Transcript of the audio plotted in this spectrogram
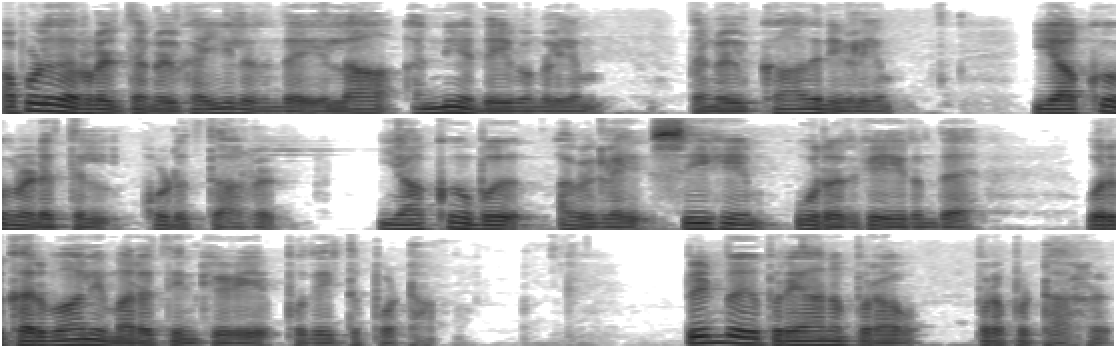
அப்பொழுது அவர்கள் தங்கள் கையில் இருந்த எல்லா அந்நிய தெய்வங்களையும் தங்கள் காதணிகளையும் யாக்கோபனிடத்தில் கொடுத்தார்கள். யாக்கோபு அவைகளை சீகேம் ஊர் அருகே இருந்த ஒரு கர்வாலி மரத்தின் கீழே புதைத்து போட்டான். பின்பு பிரயாணம் புற புறப்பட்டார்கள்.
